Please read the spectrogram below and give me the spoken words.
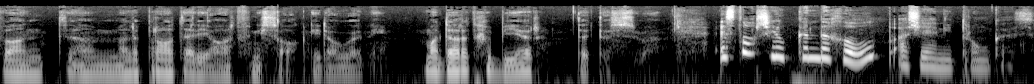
Want um, hulle praat uit die aard van die saak nie daaroor nie. Maar dat dit gebeur, dit is so. Is daar sielkundige hulp as jy in die tronk is?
